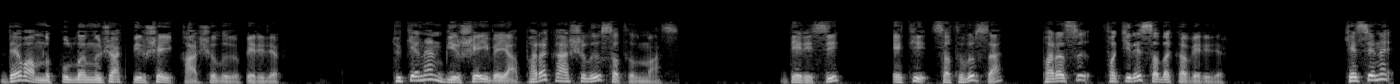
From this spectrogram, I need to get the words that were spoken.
devamlı kullanılacak bir şey karşılığı verilir. Tükenen bir şey veya para karşılığı satılmaz. Derisi, eti satılırsa, parası fakire sadaka verilir. Kesene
